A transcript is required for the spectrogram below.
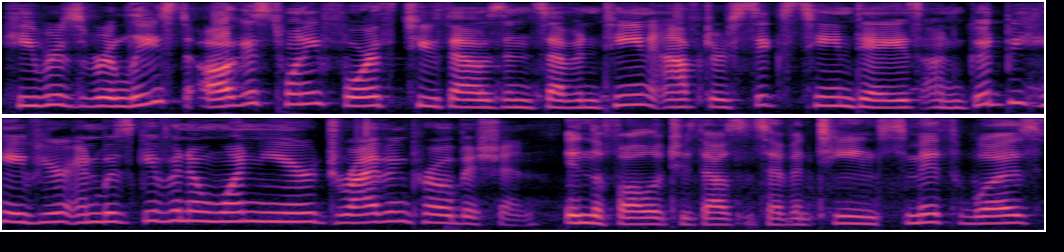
He was released August 24, 2017, after 16 days on good behavior and was given a one year driving prohibition. In the fall of 2017, Smith was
